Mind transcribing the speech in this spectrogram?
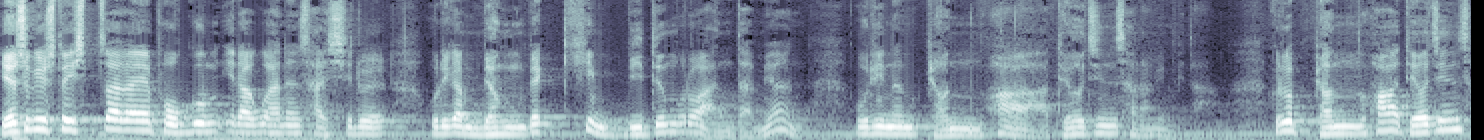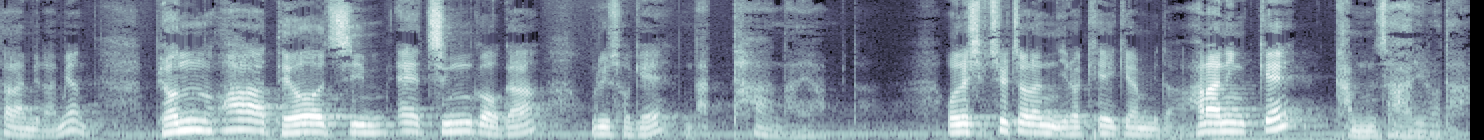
예수 그리스도의 십자가의 복음이라고 하는 사실을 우리가 명백히 믿음으로 안다면 우리는 변화되어진 사람입니다. 그리고 변화되어진 사람이라면 변화되어짐의 증거가 우리 속에 나타나야 합니다. 오늘 17절은 이렇게 얘기합니다. 하나님께 감사하리로다.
